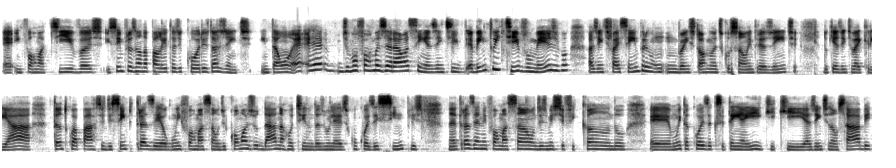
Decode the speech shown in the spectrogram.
é, informativas e sempre usando a paleta de cores da gente. Então é, é de uma forma geral assim, a gente é bem intuitivo mesmo. A gente faz sempre um, um brainstorm, uma discussão entre a gente do que a gente vai criar, tanto com a parte de sempre trazer alguma informação de como ajudar na rotina das mulheres com coisas simples, né? trazendo informação, desmistificando é, muita coisa que se tem aí que, que a gente não sabe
